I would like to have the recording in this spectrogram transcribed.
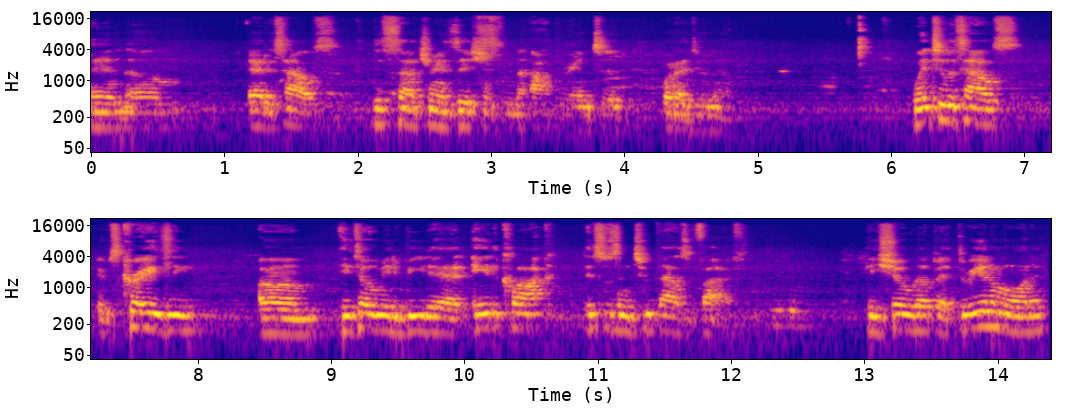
and um, at his house. This is how I transitioned from the opera into what I do now. Went to his house. It was crazy. Um, he told me to be there at eight o'clock. This was in 2005. Mhm. He showed up at three in the morning.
